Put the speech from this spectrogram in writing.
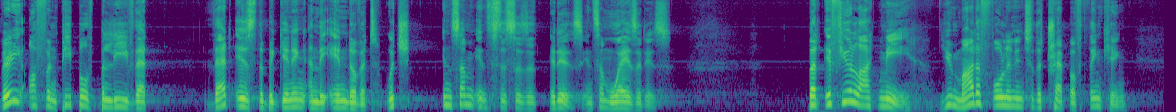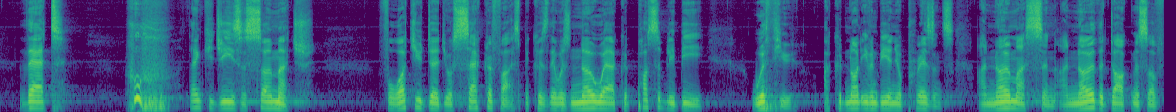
very often people believe that that is the beginning and the end of it, which in some instances it is, in some ways it is. But if you're like me, you might have fallen into the trap of thinking that, whew, thank you, Jesus, so much for what you did, your sacrifice, because there was no way I could possibly be with you. I could not even be in your presence. I know my sin. I know the darkness of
